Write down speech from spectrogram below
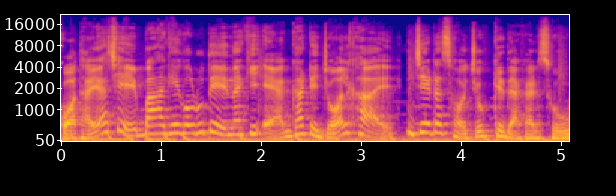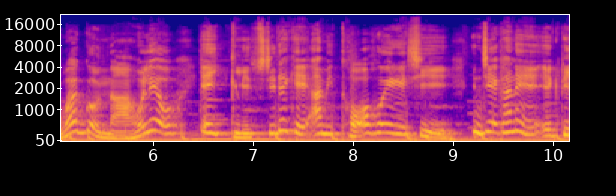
কথায় আছে, বাঘে গরুতে নাকি এক ঘাটে জল খায়। যেটা সচক্ষে দেখার সৌভাগ্য না হলেও এই ক্লিপসটি দেখে আমি থ হয়ে গেছি। যেখানে একটি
